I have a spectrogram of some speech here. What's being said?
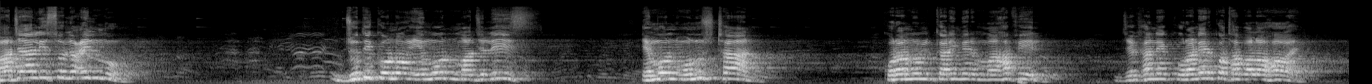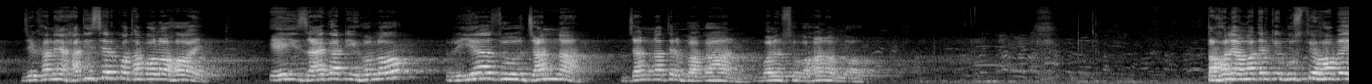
মাজালিসুল ইলমু যদি কোনো এমন মাজলিস, এমন অনুষ্ঠান কোরআনুল কারিমের মাহফিল, যেখানে কোরআনের কথা বলা হয়, যেখানে হাদিসের কথা বলা হয়, এই জায়গাটি হলো রিয়াজুল জান্না জান্নাতের বাগান। বলেন সুবাহান তাহলে আমাদেরকে বুঝতে হবে,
